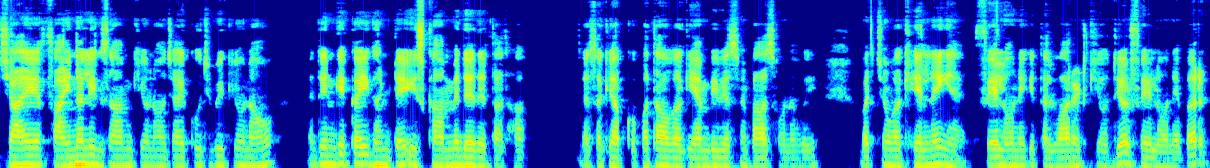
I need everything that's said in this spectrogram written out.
चाहे फाइनल एग्ज़ाम क्यों ना हो, चाहे कुछ भी क्यों ना हो, मैं दिन के कई घंटे इस काम में दे देता था। जैसा कि आपको पता होगा कि एमबीबीएस में पास होना कोई बच्चों का खेल नहीं है। फेल होने की तलवार अटकी होती है और फेल होने पर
